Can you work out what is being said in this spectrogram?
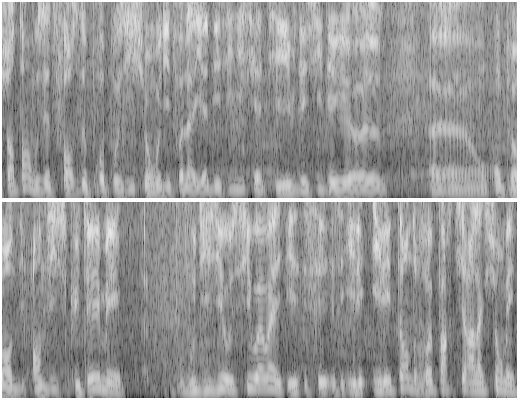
j'entends, vous êtes force de proposition. Vous dites voilà, il y a des initiatives, des idées, euh, euh, on on peut en, en discuter, mais vous disiez aussi, ouais, ouais, il- il, est- il est temps de repartir à l'action, mais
